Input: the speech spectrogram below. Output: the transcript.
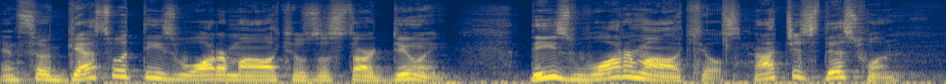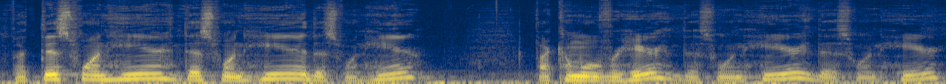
And so guess what these water molecules will start doing? These water molecules, not just this one, but this one here, this one here, this one here. If I come over here, this one here, this one here,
